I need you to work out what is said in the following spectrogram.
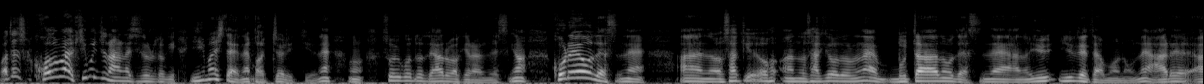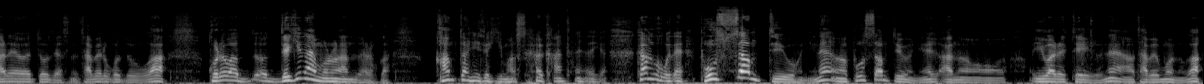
私、この前キムチの話するとき言いましたよね、こっちょりっていうね、うん、そういうことであるわけなんですが、これをですね、あの、先あの先ほどのね、豚のですね、あのゆ、茹でたものをね、あれ、あれとですね、食べることが、これはできないものなんだろうか。簡単にできますか？ら、簡単にできます。韓国でポッサンっていうふうにね、ポッサンっていうふうにね、あのー、言われているね、食べ物が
